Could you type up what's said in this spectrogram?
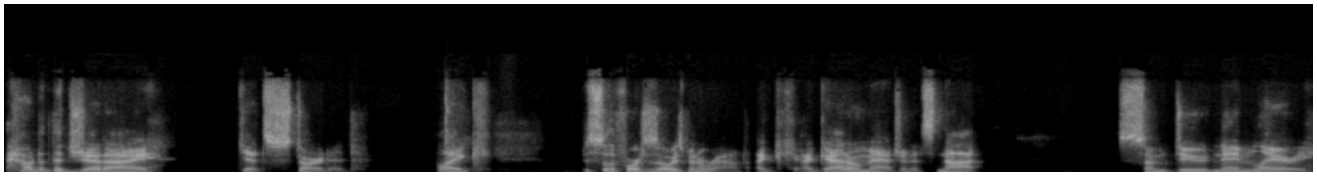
how did the jedi get started like so the force has always been around i, I gotta imagine it's not some dude named larry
